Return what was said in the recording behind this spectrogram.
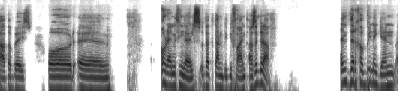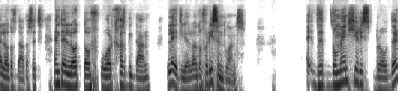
database or uh, or anything else that can be defined as a graph. And there have been again a lot of datasets and a lot of work has been done lately, a lot of recent ones. Uh, the domain here is broader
